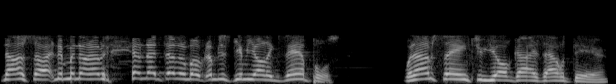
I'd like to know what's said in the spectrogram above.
No, I'm sorry. No, I'm not telling about. I'm just giving y'all examples. When I'm saying to y'all guys out there,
